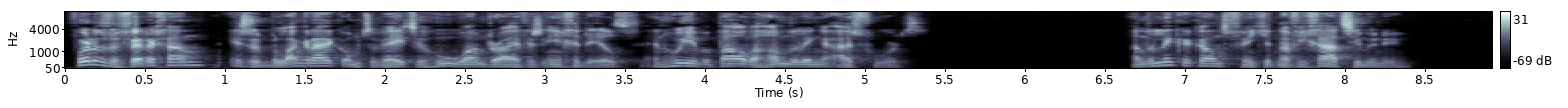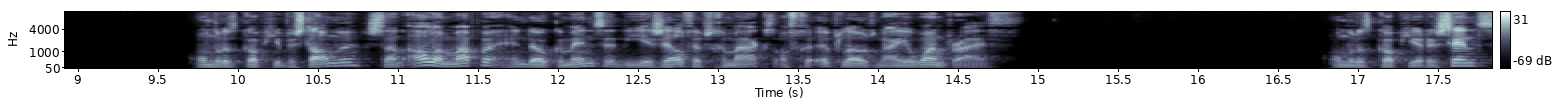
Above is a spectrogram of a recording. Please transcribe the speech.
Voordat we verder gaan, is het belangrijk om te weten hoe OneDrive is ingedeeld en hoe je bepaalde handelingen uitvoert. Aan de linkerkant vind je het navigatiemenu. Onder het kopje bestanden staan alle mappen en documenten die je zelf hebt gemaakt of geüpload naar je OneDrive. Onder het kopje recent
